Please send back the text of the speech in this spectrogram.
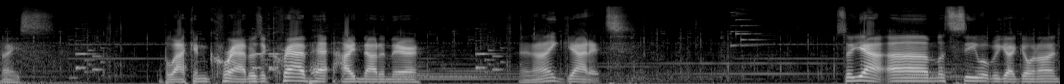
Nice. Blackened crab. There's a crab hiding out in there. And I got it. So yeah, um, let's see what we got going on.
